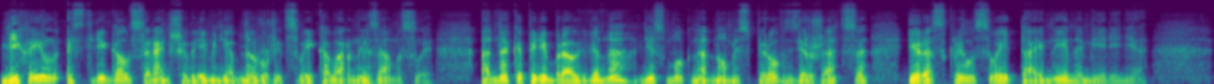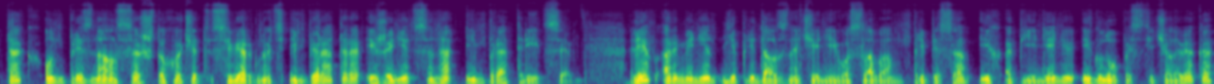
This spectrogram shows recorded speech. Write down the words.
Михаил остерегался раньше времени обнаружить свои коварные замыслы, однако, перебрав вина, не смог на одном из перов сдержаться и раскрыл свои тайные намерения. Так он признался, что хочет свергнуть императора и жениться на императрице. Лев Армянин не придал значения его словам, приписав их опьянению и глупости человека,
